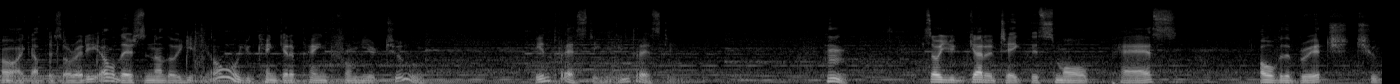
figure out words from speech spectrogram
oh, I got this already. Oh, there's another here. Oh, you can get a paint from here too. Interesting, interesting. Hmm. So you gotta take this small pass over the bridge to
